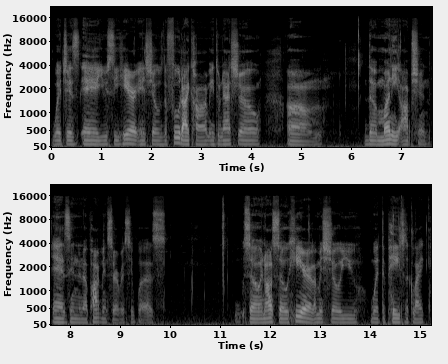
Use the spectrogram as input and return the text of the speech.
which is a you see here it shows the food icon. It do not show um, the money option as in an apartment service it was. So and also here let me show you what the page look like.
